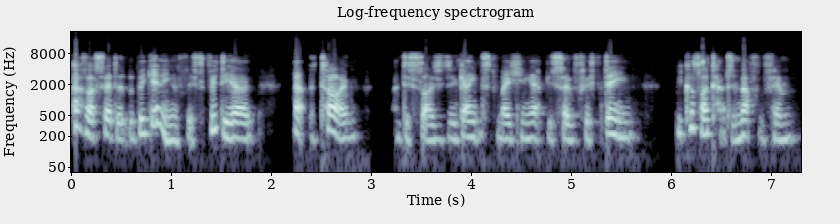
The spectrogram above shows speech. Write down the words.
As I said at the beginning of this video, at the time I decided against making episode 15 because I'd had enough of him.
